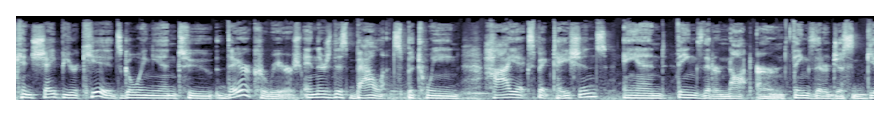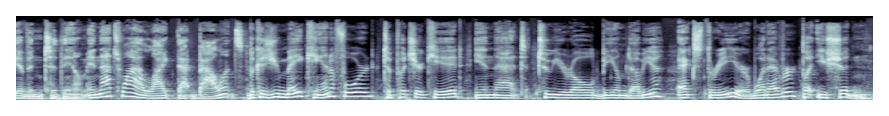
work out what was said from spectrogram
can shape your kids going into their careers. And there's this balance between high expectations and things that are not earned, things that are just given to them. And that's why I like that balance because you may can afford to put your kid in that two year old BMW X3 or whatever, but you shouldn't.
